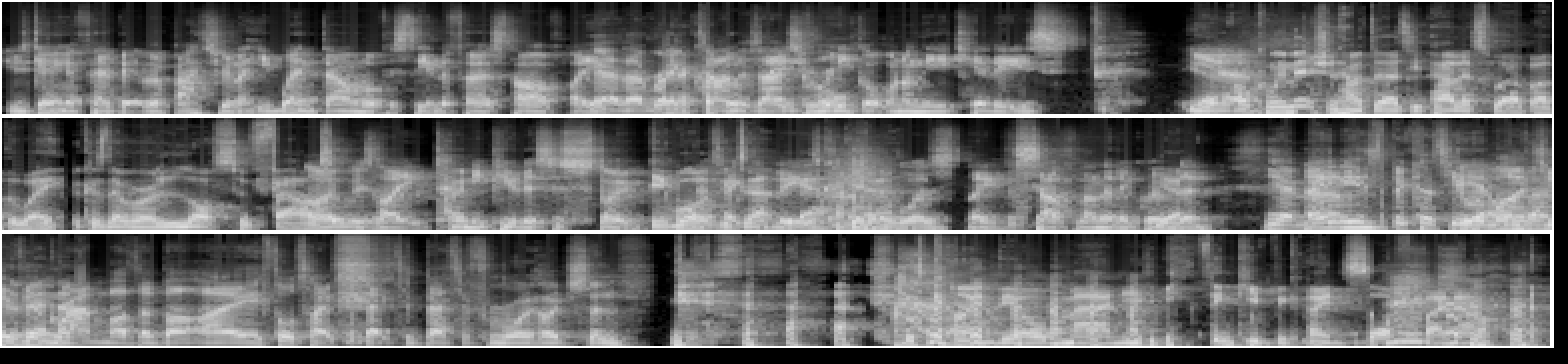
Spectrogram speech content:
he was getting a fair bit of a battering. Like he went down obviously in the first half. Like yeah, that red down his ankle. Really got one on the Achilles. Yeah. yeah. Oh, can we mention how dirty Palace were, by the way? Because there were a lot of fouls. Oh, it was like Tony Pulis' is Stoke. It was exactly. Is kind of what it was, like the South London equivalent. Yeah, yeah maybe um, it's because he reminds you of your grandmother, but I thought I expected better from Roy Hodgson. This kindly old man. You, you think he'd be going soft by now?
